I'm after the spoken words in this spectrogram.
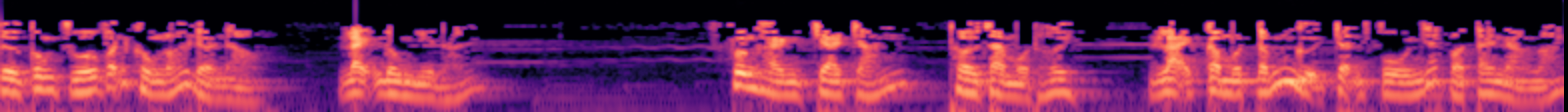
từ công chúa vẫn không nói lời nào, Lạnh lùng nhìn hắn. Phương Hành che chắn, Thở dài một hơi, Lại cầm một tấm ngự trận phù nhét vào tay nàng nói.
